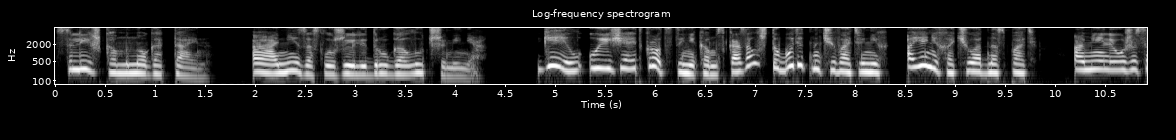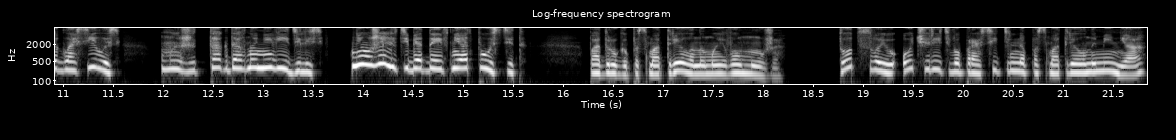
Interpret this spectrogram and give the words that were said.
Слишком много тайн, а они заслужили друга лучше меня. Гейл уезжает к родственникам, сказал, что будет ночевать у них, а я не хочу одна спать. Амелия уже согласилась. Мы же так давно не виделись. Неужели тебя Дэйв не отпустит?» Подруга посмотрела на моего мужа. Тот, в свою очередь, вопросительно посмотрел на меня,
